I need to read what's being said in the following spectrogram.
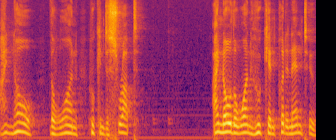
I know the one who can disrupt I know the one who can put an end to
